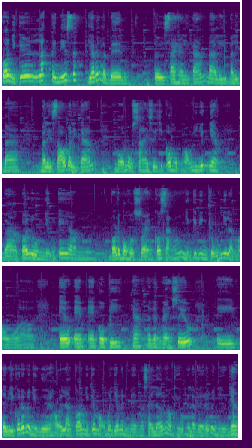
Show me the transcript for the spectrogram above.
có những cái lắc tennis á, giá rất là mềm từ size 2 ly 8, 3 ly, 3 ly 3, 3 ly 6, 3 ly 8 mỗi một size sẽ chỉ có một mẫu duy nhất nha. Và có luôn những cái um, volleyball hồ xoàn có sẵn những cái viên chủ như là màu ờ, uh, LMNOP ha hơi vàng vàng xíu. Thì tại vì có rất là nhiều người hỏi là có những cái mẫu mà giá mềm mềm mà size lớn không thì hôm nay là về rất là nhiều nha.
